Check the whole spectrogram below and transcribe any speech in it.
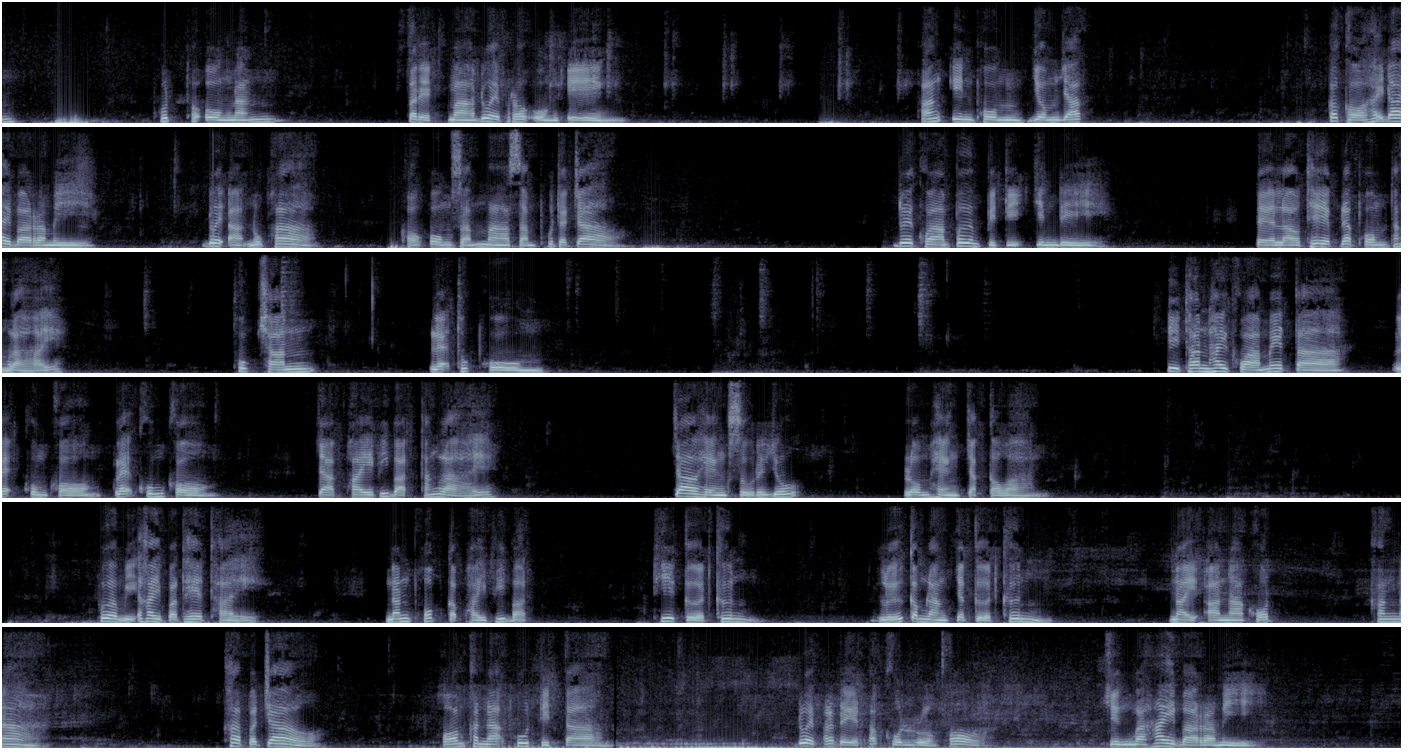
พุทธองค์นั้น เสด็จมาด้วยพระองค์เอง ทั้งอินพรมยมยักษ์ ก็ขอให้ได้บารมี ด้วยอนุภาพขององค์สัมมาสัมพุทธเจ้า ด้วยความปลื้มปิติจินดี แต่เหล่าเทพและพรมทั้งหลาย ทุกชั้น และทุกภูมิที่ท่านให้ความเมตตา และคุ้มครองและคุ้มครอง จากภัยพิบัติทั้งหลาย เจ้าแห่งสุริยุ ลมแห่งจักรวาล เพื่อมิให้ประเทศไทย นั้นพบกับภัยพิบัติที่เกิดขึ้น หรือกำลังจะเกิดขึ้น ในอนาคตข้างหน้า ข้าพเจ้า พร้อมคณะผู้ติดตาม ด้วยพระเดชพระคุณหลวงพ่อ จึงมาให้บารมี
